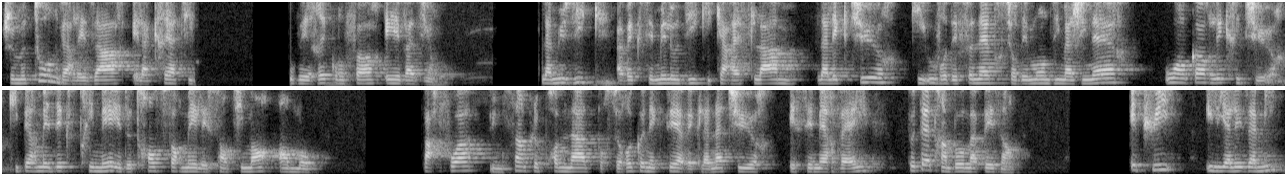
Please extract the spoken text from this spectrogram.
je me tourne vers les arts et la créativité pour trouver réconfort et évasion. La musique, avec ses mélodies qui caressent l'âme, la lecture, qui ouvre des fenêtres sur des mondes imaginaires, ou encore l'écriture, qui permet d'exprimer et de transformer les sentiments en mots. Parfois, une simple promenade pour se reconnecter avec la nature et ses merveilles peut être un baume apaisant. Et puis, il y a les amis,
